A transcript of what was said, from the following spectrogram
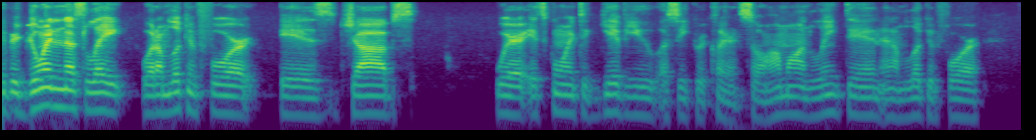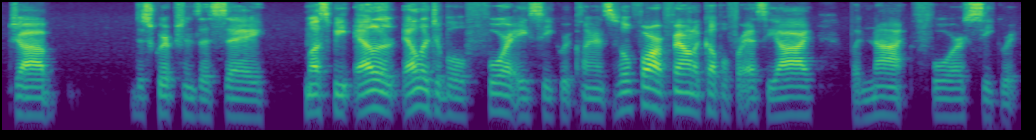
if you're joining us late, what I'm looking for is jobs where it's going to give you a secret clearance. So I'm on LinkedIn and I'm looking for job descriptions that say must be el- eligible for a secret clearance. So far, I've found a couple for SCI, but not for secret.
